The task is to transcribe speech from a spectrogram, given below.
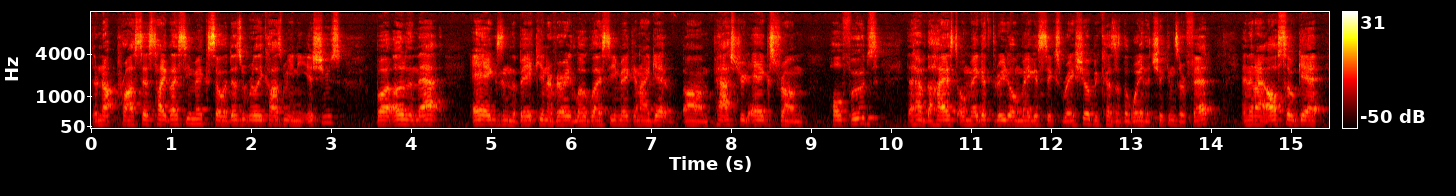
They're not processed high glycemic, so it doesn't really cause me any issues. But other than that, eggs and the bacon are very low glycemic, and I get um, pastured eggs from Whole Foods that have the highest omega-3 to omega-6 ratio because of the way the chickens are fed. And then I also get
